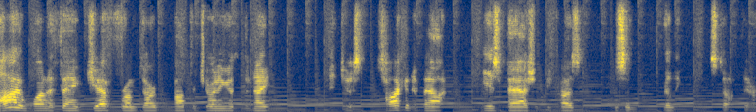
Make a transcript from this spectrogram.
I want to thank Jeff from Darby Pop for joining us tonight and just talking about his passion because there's some really cool stuff there.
